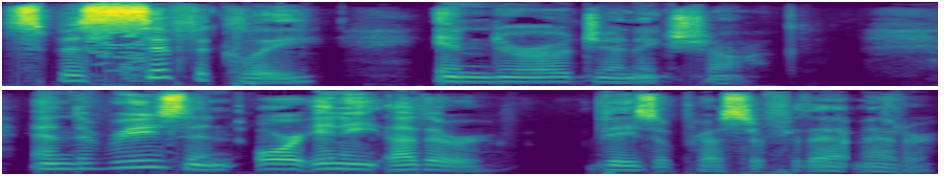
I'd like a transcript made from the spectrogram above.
specifically in neurogenic shock. And the reason, or any other vasopressor for that matter.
